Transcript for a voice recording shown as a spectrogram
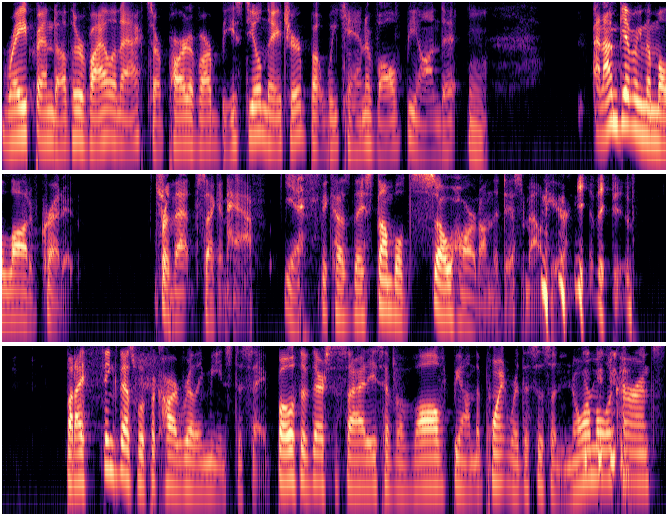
rape and other violent acts are part of our bestial nature, but we can evolve beyond it. And I'm giving them a lot of credit for that second half Yes. because they stumbled so hard on the dismount here. Yeah, they did. But I think that's what Picard really means to say. Both of their societies have evolved beyond the point where this is a normal occurrence,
